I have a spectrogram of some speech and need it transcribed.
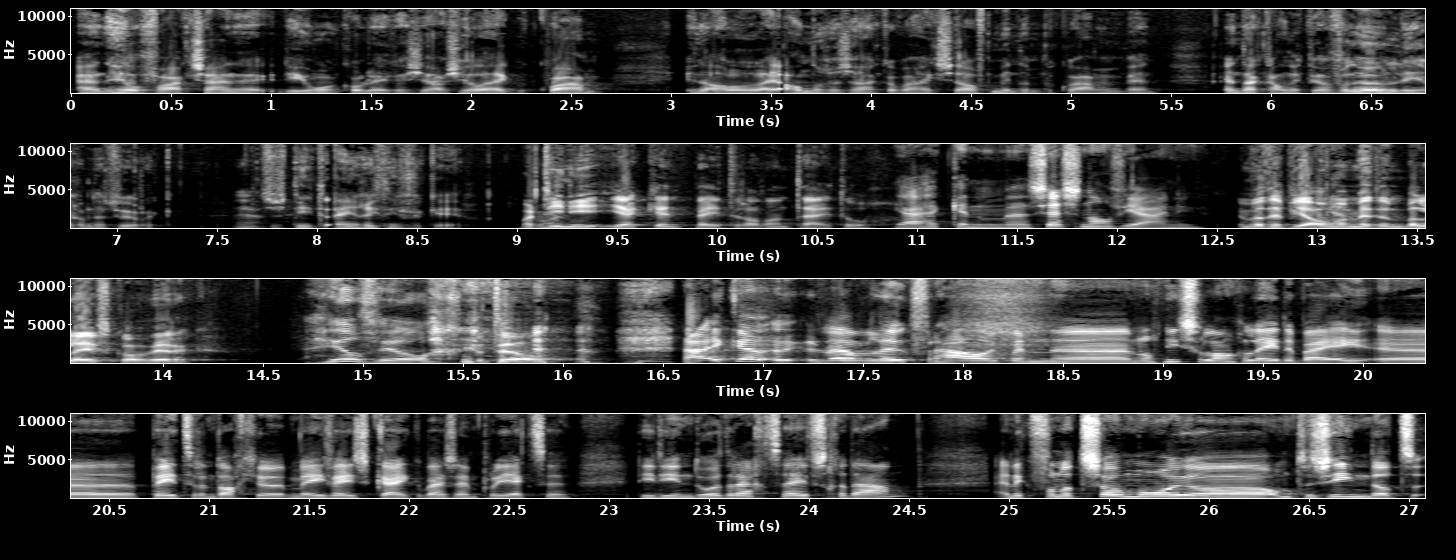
en heel vaak zijn de jonge collega's juist heel erg bekwaam in allerlei andere zaken waar ik zelf minder bekwaam in ben. En daar kan ik weer van hun leren natuurlijk. Ja. Het is niet eenrichtingverkeer. Martini, jij kent Peter al een tijd, toch? Ja, ik ken hem eh, 6,5 jaar nu. En wat heb je allemaal met hem beleefd qua werk? Heel veel. Vertel. nou, ik heb eh, wel een leuk verhaal. Ik ben eh, nog niet zo lang geleden bij eh, Peter een dagje meewezen kijken bij zijn projecten die hij in Dordrecht heeft gedaan. En ik vond het zo mooi om te zien dat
